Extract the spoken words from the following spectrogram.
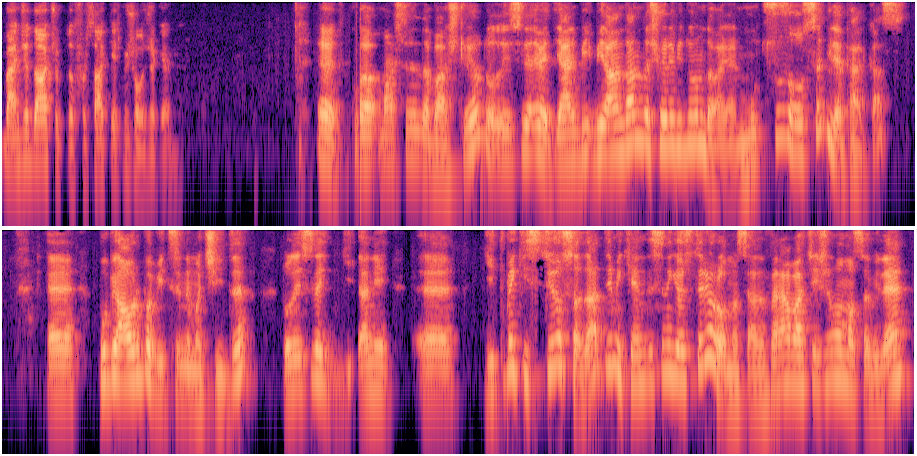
bence daha çok da fırsat geçmiş olacak yani. Evet kupa maçları da başlıyor. Dolayısıyla evet yani bir, bir yandan da şöyle bir durum da var. Yani mutsuz olsa bile Perkas e, bu bir Avrupa vitrini maçıydı. Dolayısıyla yani e, gitmek istiyorsa da değil mi kendisini gösteriyor olması lazım. Fenerbahçe için olmasa bile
